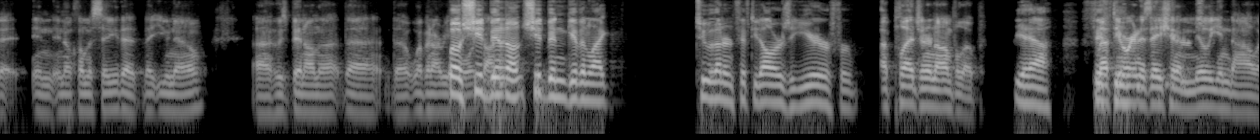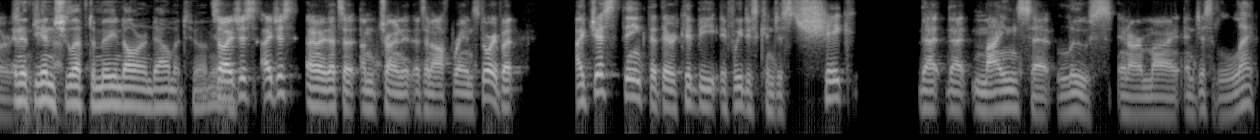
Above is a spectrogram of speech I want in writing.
that in, in Oklahoma City that that you know, uh, who's been on the the the webinar. Well, she'd been on, she'd been given like $250 a year for, a pledge in an envelope. yeah. left the organization a million dollars, And at the end, she left a million dollar endowment to him. So yeah. I just, I just, I mean, that's a, I'm trying to, that's an off-brand story, but I just think that there could be, if we just can just shake that that mindset loose in our mind and just let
